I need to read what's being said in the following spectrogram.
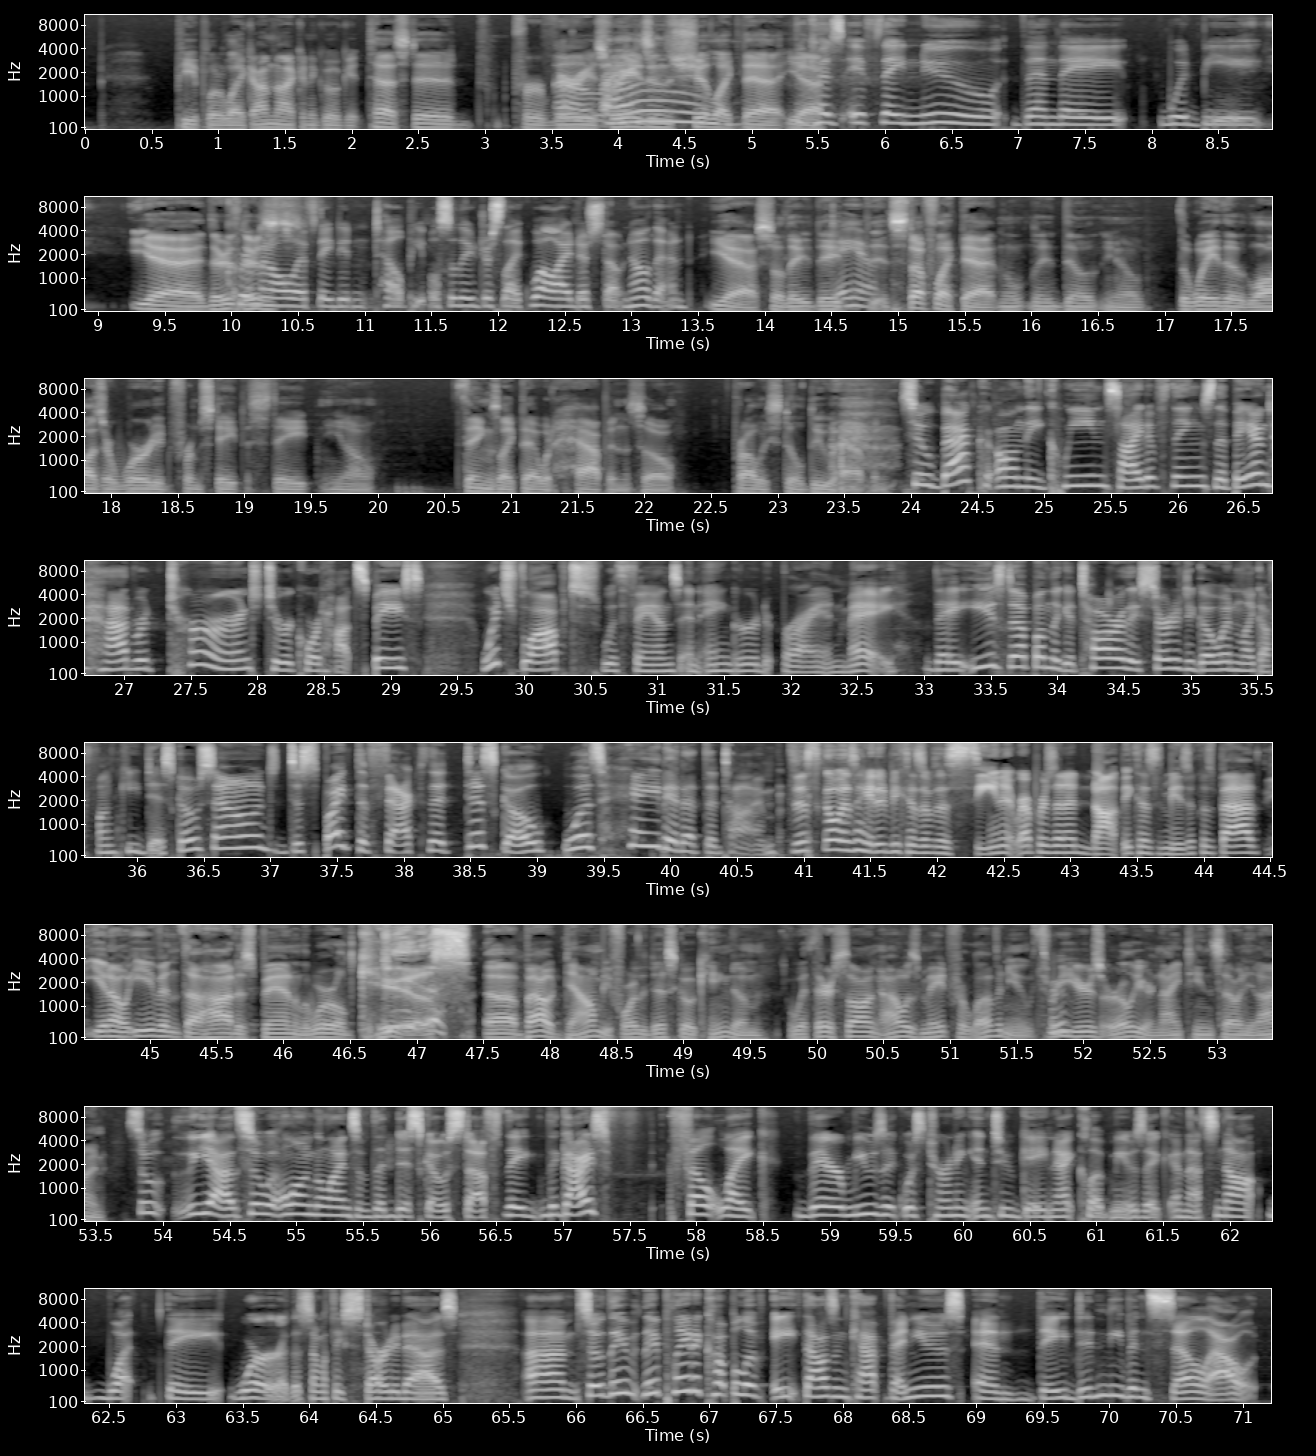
people are like, I'm not going to go get tested for various oh, right. reasons, oh. shit like that. Yeah. Because if they knew, then they would be yeah, there, criminal there's if they didn't tell people. So they're just like, well, I just don't know then. Yeah, so they they Damn. it's stuff like that, and they, you know the way the laws are worded from state to state, you know, things like that would happen. So probably still do happen. So back on the Queen side of things, the band had returned to record Hot Space, which flopped with fans and angered Brian May. They eased up on the guitar, they started to go in like a funky disco sound, despite the fact that disco was hated at the time. disco is hated because of the scene it represented, not because the music was bad. You know, even the hottest band in the world, Kiss, uh, bowed down before the Disco Kingdom with their song "I Was Made for Loving You" three years earlier, 1979. So yeah, so along the lines of the disco stuff, they the guys f- felt like their music was turning into gay nightclub music, and that's not what they were. That's not what they started as. Um, so they they played a couple of eight thousand cap venues, and they didn't even sell out.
